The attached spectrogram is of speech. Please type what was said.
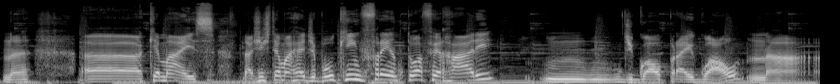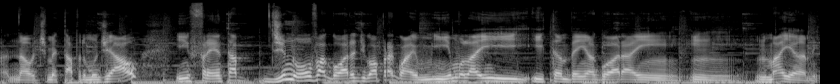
né? Uh, que mais? A gente tem uma Red Bull que enfrentou a Ferrari Hum, de igual para igual na, na última etapa do Mundial e enfrenta de novo agora de igual para igual em Imola e, e também agora em, em, em Miami.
